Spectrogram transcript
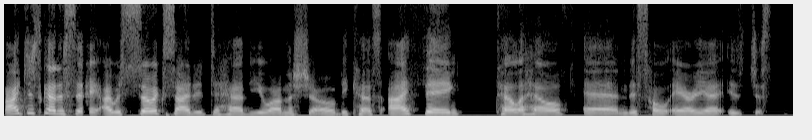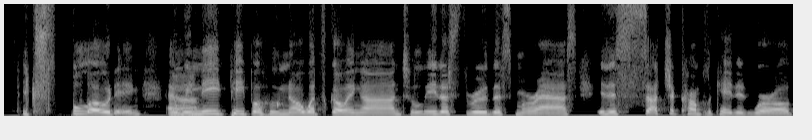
I just got to say, I was so excited to have you on the show because I think telehealth and this whole area is just exploding and yeah. we need people who know what's going on to lead us through this morass. It is such a complicated world.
